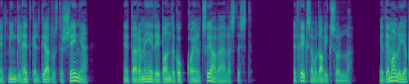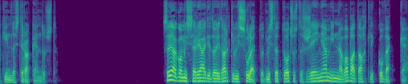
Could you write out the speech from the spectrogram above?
et mingil hetkel teadvustas Ženja, et armeed ei panda kokku ainult sõjaväelastest, et kõik saavad abiks olla ja tema leiab kindlasti rakendust. sõjakomissariaadid olid Harkivis suletud, mistõttu otsustas Ženja minna vabatahtlikku väkke.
